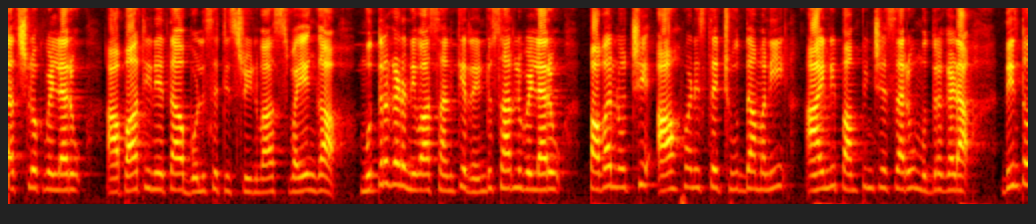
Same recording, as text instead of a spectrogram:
టచ్లోకి వెళ్ళారు. ఆ పార్టీ నేత బొలిశెట్టి శ్రీనివాస్ స్వయంగా ముద్రగడ నివాసానికి రెండుసార్లు వెళ్ళారు. పవన్ వచ్చి ఆహ్వానిస్తే చూద్దామని ఆయన్ని పంపించేశారు ముద్రగడ. దీంతో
